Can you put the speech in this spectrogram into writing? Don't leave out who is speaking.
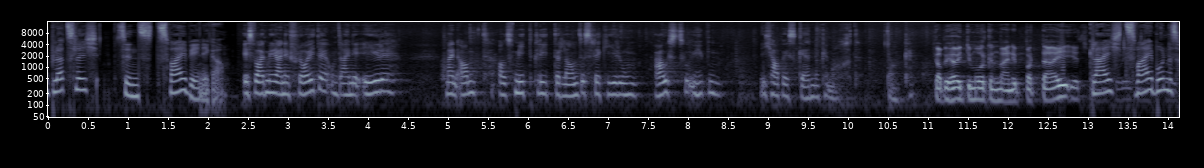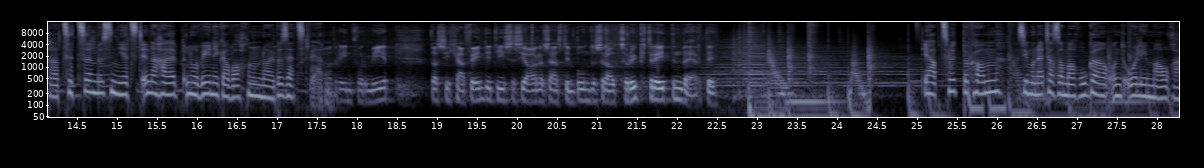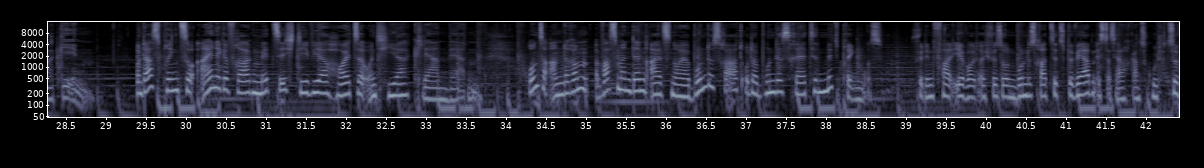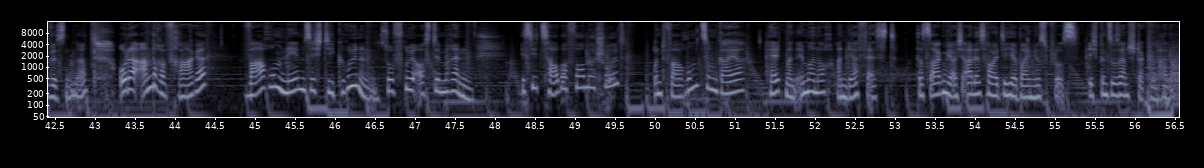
Speaker 1: Und plötzlich sind es zwei weniger.
Speaker 2: Es war mir eine Freude und eine Ehre, mein Amt als Mitglied der Landesregierung auszuüben. Ich habe es gerne gemacht. Danke.
Speaker 3: Ich habe heute Morgen meine Partei.
Speaker 1: Gleich zwei Bundesratssitze müssen jetzt innerhalb nur weniger Wochen neu besetzt werden.
Speaker 3: Ich informiert, dass ich auf Ende dieses Jahres aus dem Bundesrat zurücktreten werde.
Speaker 1: Ihr habt's mitbekommen, Simonetta Sommaruga und Uli Maurer gehen. Und das bringt so einige Fragen mit sich, die wir heute und hier klären werden. Unter anderem, was man denn als neuer Bundesrat oder Bundesrätin mitbringen muss. Für den Fall, ihr wollt euch für so einen Bundesratssitz bewerben, ist das ja noch ganz gut zu wissen. Ne? Oder andere Frage, warum nehmen sich die Grünen so früh aus dem Rennen? Ist die Zauberformel schuld? Und warum zum Geier hält man immer noch an der fest? Das sagen wir euch alles heute hier bei News Plus. Ich bin Susanne Stöckel. Hallo.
